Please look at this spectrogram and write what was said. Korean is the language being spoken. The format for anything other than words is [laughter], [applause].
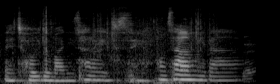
네, 저희도 많이 사랑해 주세요. 감사합니다.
